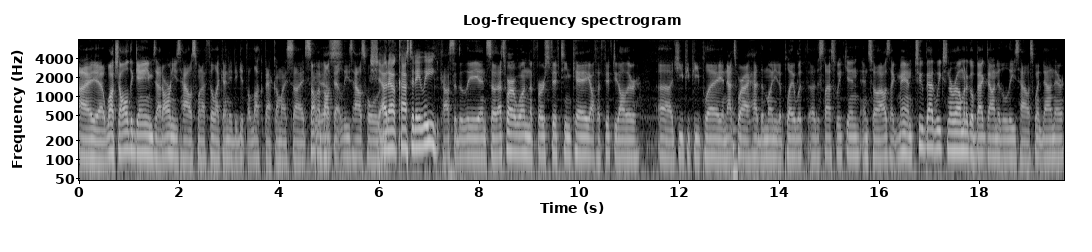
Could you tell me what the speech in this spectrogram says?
I uh, watch all the games at Arnie's house when I feel like I need to get the luck back on my side. Something about that Lee's household. Shout out Costa de Lee. Costa de Lee, and so that's where I won the first 15k off a fifty dollar uh, GPP play, and that's where I had the money to play with uh, this last weekend. And so I was like, man, two bad weeks in a row. I'm gonna go back down to the Lee's house. Went down there,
